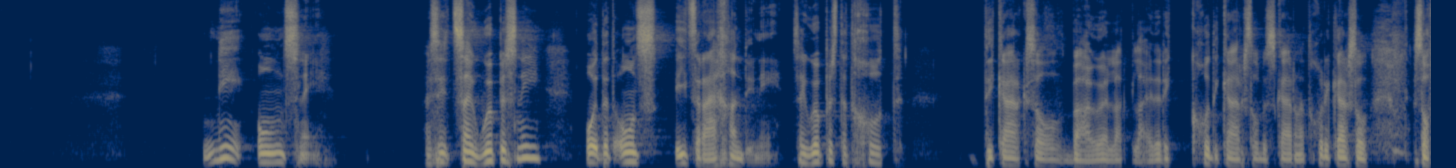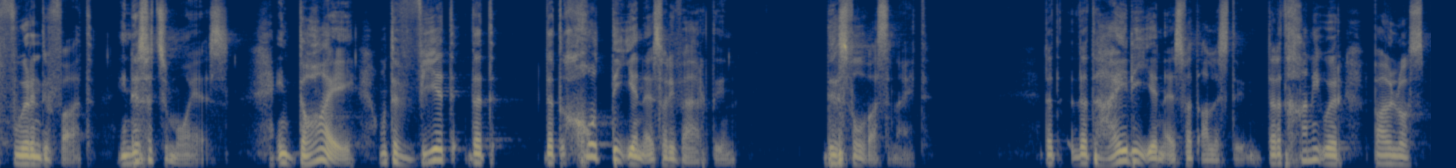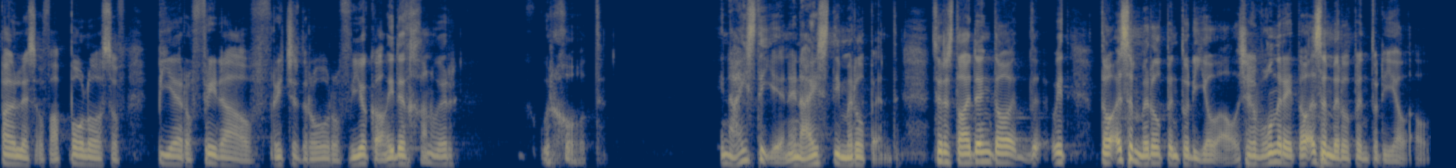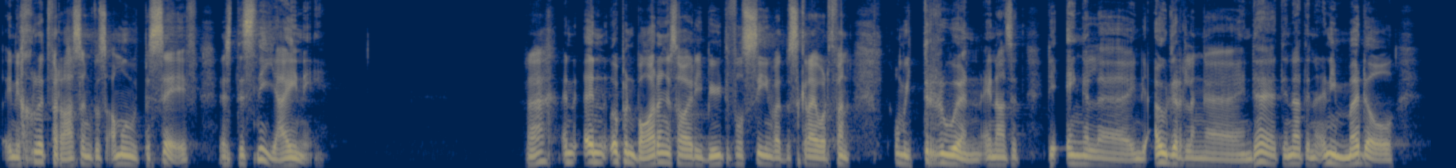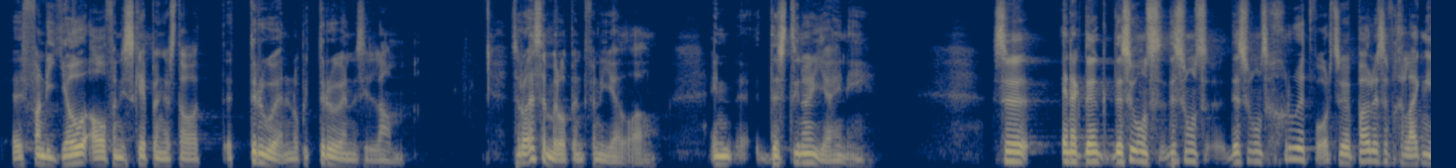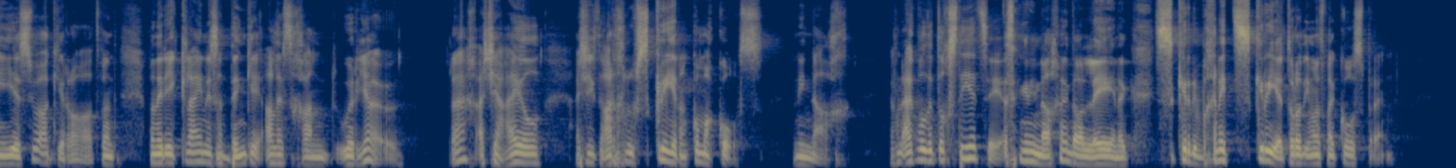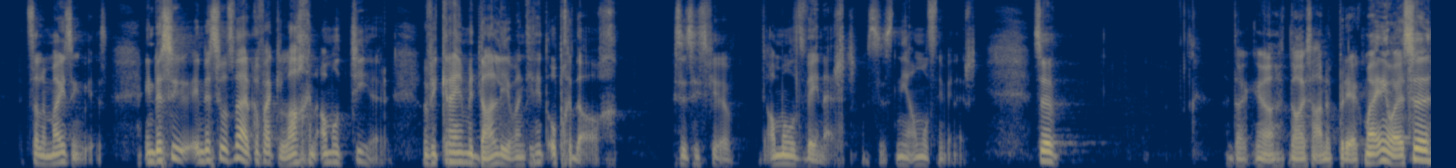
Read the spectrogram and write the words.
nie ons nie hy sê sy hoop is nie dat ons iets reg gaan doen nie sy hoop is dat God die kerk sal behou laat bly dat die God die kerk sal beskerm dat God die kerk sal sal vorentoe vat en dis wat so mooi is En daai om te weet dat dat God die een is wat die werk doen. Dis volwassenheid. Dat dat hy die een is wat alles doen. Dat dit gaan nie oor Paulus, Paulus of Apollos of Peer of Frida of Richard Rohr of wie ook al nie. Dit gaan oor oor God. En hy's die een en hy's die middelpunt. So dis daai ding daar weet daar is 'n middelpunt tot die heelal. As jy gewonder het, daar is 'n middelpunt tot die heelal. En die groot verrassing wat ons almal moet besef is dis nie jy nie. Reg? In in Openbaring is daar hierdie beautiful scene wat beskryf word van om die troon en dan is dit die engele en die ouderlinge en dit en dat en in die middel eh, van die heelal van die skepping is daar 'n troon en op die troon is die lam. So daar is 'n middelpunt van die heelal. En eh, dis toe nou jy nie. So en ek dink dis hoe ons dis hoe ons dis hoe ons groot word. So Paulus se vergelyking hier is so akkuraat want wanneer jy klein is dan dink jy alles gaan oor jou. Reg? As jy huil as jy hard genoeg skree dan kom maar kos in die nag. Ek van ek wil dit tog steeds sê. As ek in die nag net daar lê en ek skree, begin net skree totdat iemand my kos bring. Dit sal amazing wees. En dis hoe en dis hoe ons werk of ek lag en almal cheer of jy kry 'n medalje want jy het net opgedaag. Dis is iets vir jou. Almal is wenners. Dis is nie almal nie wenners. So daai ja, daai is 'n ander preek. Maar anyway, so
